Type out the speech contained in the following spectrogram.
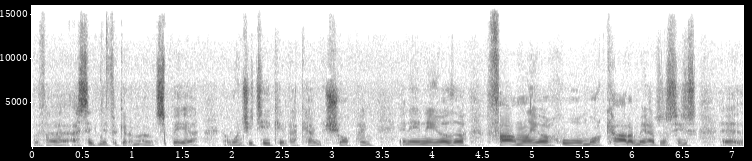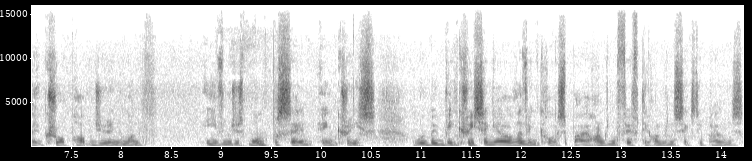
with a, a, significant amount spare. And once you take into account shopping and any other family or home or car emergencies uh, that crop up during the month, even just 1% increase would be increasing our living costs by 150, 160 pounds.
